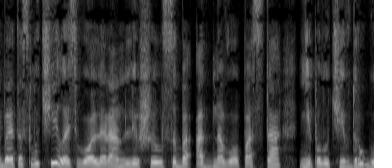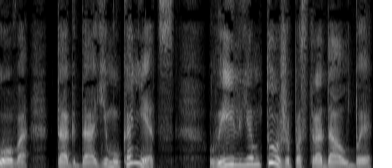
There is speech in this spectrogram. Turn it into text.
бы это случилось, Воллеран лишился бы одного поста, не получив другого. Тогда ему конец. Уильям тоже пострадал бы.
